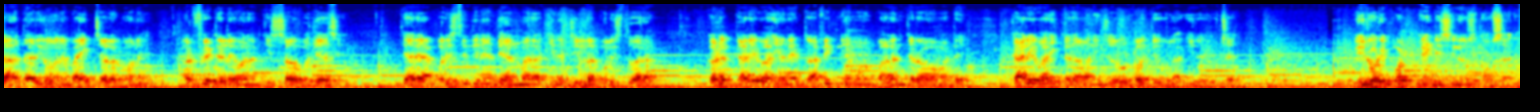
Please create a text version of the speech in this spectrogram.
રાહદારીઓ અને બાઇક ચાલકોને અડફેટે લેવાના કિસ્સાઓ વધ્યા છે. ત્યારે આ પરિસ્થિતિને ધ્યાનમાં રાખીને જિલ્લા પોલીસ દ્વારા કડક કાર્યવાહી અને ટ્રાફિક નિયમોનું પાલન કરાવવા માટે કાર્યવાહી કરાવવાની જરૂર હોય તેવું લાગી રહ્યું છે. Bureau report, NDC news, Navsari.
